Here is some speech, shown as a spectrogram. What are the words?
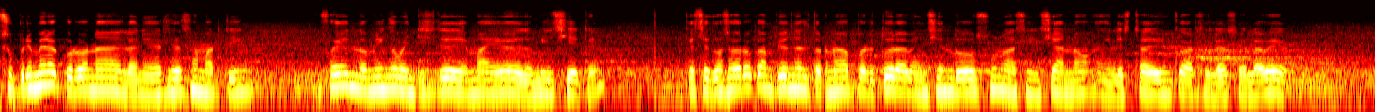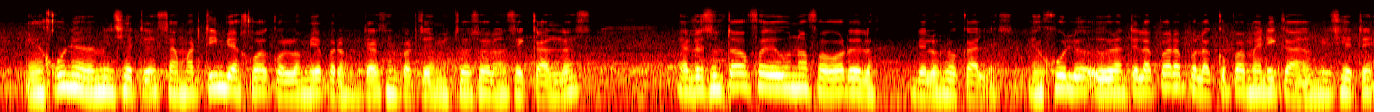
Su primera corona de la Universidad San Martín fue el domingo 27 de mayo de 2007, que se consagró campeón del torneo de Apertura venciendo 2-1 a Cinciano en el Estadio Inco de la Vega. En junio de 2007, San Martín viajó a Colombia para enfrentarse en partido amistoso al Once Caldas. El resultado fue de 1 a favor de los, locales. En julio, durante la para por la Copa América de 2007,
